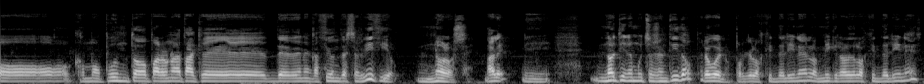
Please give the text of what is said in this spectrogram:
O como punto para un ataque de denegación de servicio. No lo sé, ¿vale? no tiene mucho sentido, pero bueno, porque los Kindleines, los micros de los Kindleines,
